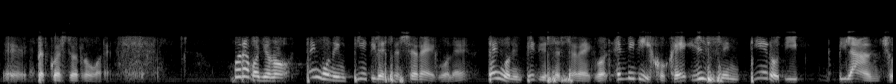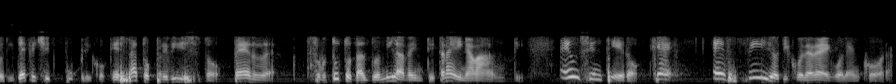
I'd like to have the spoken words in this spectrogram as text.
eh, per questo errore. Ora vogliono, tengono in piedi le stesse regole, tengono in piedi le stesse regole e vi dico che il sentiero di bilancio, di deficit pubblico che è stato previsto per, soprattutto dal 2023 in avanti, è un sentiero che è figlio di quelle regole ancora.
